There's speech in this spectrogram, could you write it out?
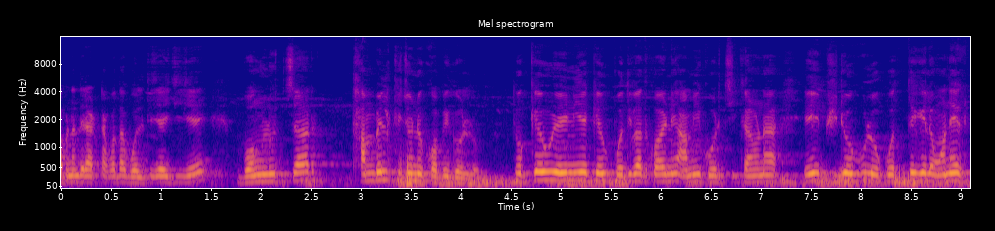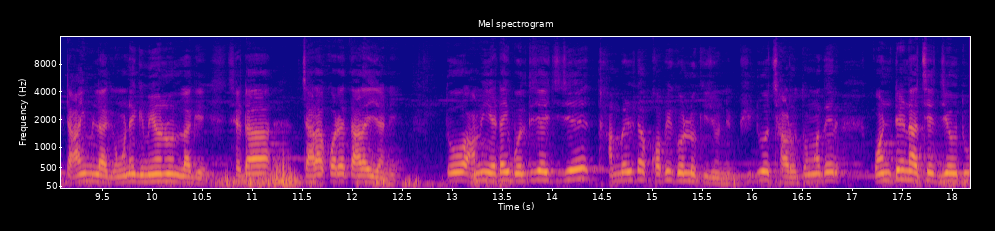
আপনাদের একটা কথা বলতে চাইছি যে বংলুচ্চার থাম্বেল কি জন্য কপি করল? তো কেউ এই নিয়ে কেউ প্রতিবাদ করেনি, আমি করছি। কেননা এই ভিডিওগুলো করতে গেলে অনেক টাইম লাগে, অনেক মেহনত লাগে, সেটা যারা করে তারাই জানে। তো আমি এটাই বলতে চাইছি যে, থাম্বেলটা কপি করল কী জন্য? ভিডিও ছাড়ো, তোমাদের কন্টেন্ট আছে, যেহেতু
